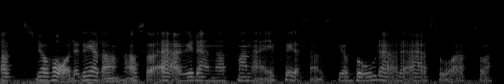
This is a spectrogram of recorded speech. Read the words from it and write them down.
att jag har det redan. Alltså är i den att man är i presens. Jag bor där, det är så att och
